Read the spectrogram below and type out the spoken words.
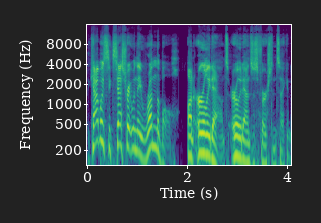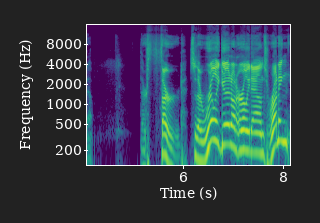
The Cowboys' success rate when they run the ball on early downs, early downs is first and second down. They're third. So they're really good on early downs, running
